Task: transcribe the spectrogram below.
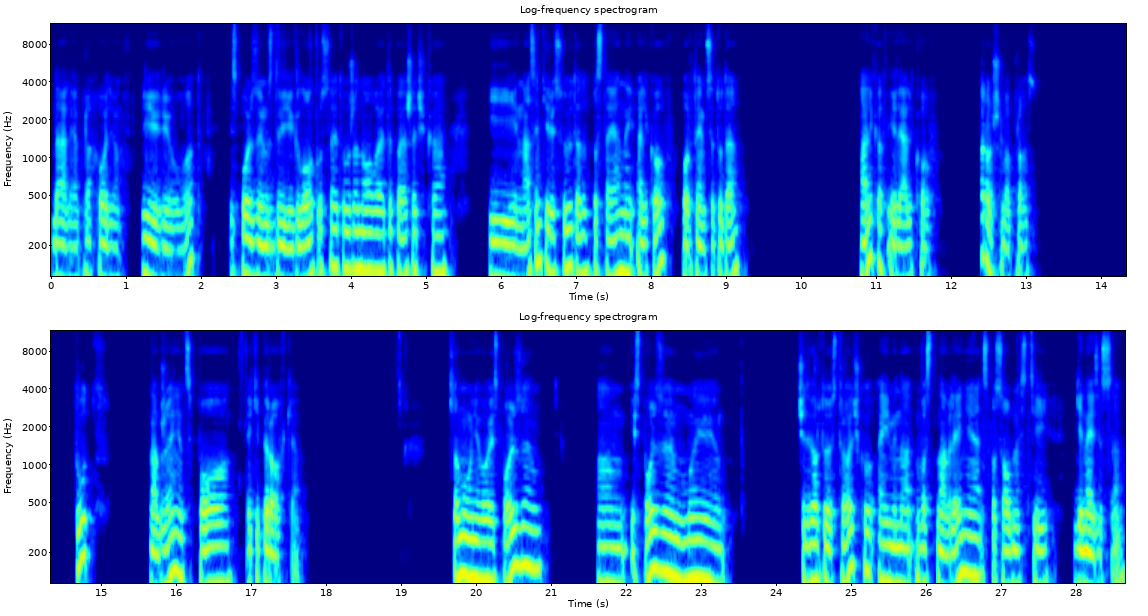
Далее проходим вперед. Используем сдвиг локуса, это уже новая ТПшечка. И нас интересует этот постоянный альков. Портаемся туда. Альков или альков? Хороший вопрос. Тут снабженец по экипировке. Что мы у него используем? Используем мы четвертую строчку, а именно восстановление способностей генезиса.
